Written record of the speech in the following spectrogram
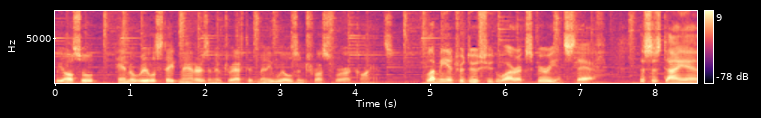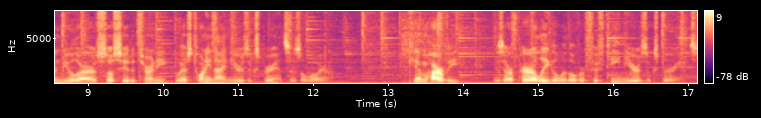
We also handle real estate matters and have drafted many wills and trusts for our clients. Let me introduce you to our experienced staff. This is Diane Mueller, our associate attorney, who has 29 years' experience as a lawyer. Kim Harvey is our paralegal with over 15 years' experience.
